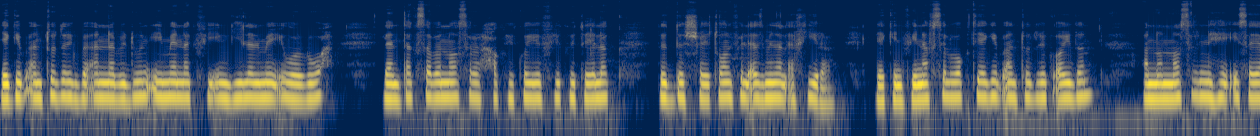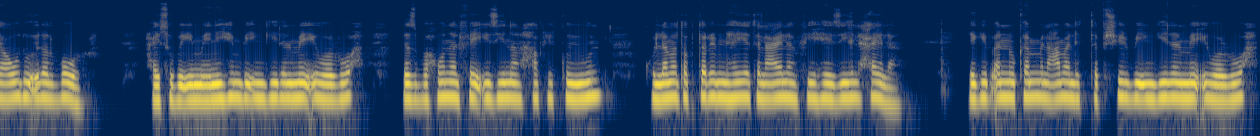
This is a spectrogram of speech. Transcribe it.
يجب أن تدرك بأن بدون إيمانك في إنجيل الماء والروح لن تكسب النصر الحقيقي في قتالك ضد الشيطان في الأزمنة الأخيرة. لكن في نفس الوقت يجب أن تدرك أيضا أن النصر النهائي سيعود إلى البار حيث بإيمانهم بإنجيل الماء والروح يصبحون الفائزين الحقيقيون كلما تقترب نهاية العالم في هذه الحالة. يجب أن نكمل عمل التبشير بإنجيل الماء والروح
